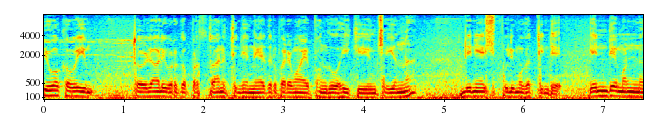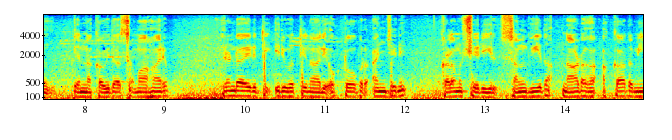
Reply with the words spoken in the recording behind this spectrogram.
യുവകവിയും തൊഴിലാളി വർഗ പ്രസ്ഥാനത്തിന്റെ നേതൃപരമായ പങ്ക് വഹിക്കുകയും ചെയ്യുന്ന ദിനേശ് പുലിമുഖത്തിന്റെ എന്റെ മണ്ണ് എന്ന കവിതാ സമാഹാരം രണ്ടായിരത്തി ഇരുപത്തിനാല് ഒക്ടോബർ അഞ്ചിന് കളമശ്ശേരിയിൽ സംഗീത നാടക അക്കാദമി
